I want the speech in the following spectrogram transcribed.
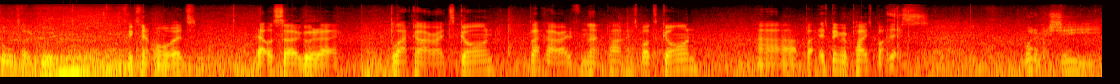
cool, so good. Mixing up my words. That was so good, eh? Black R8's gone. Black R8 from that parking spot's gone. Uh, but it's been replaced by this. What a machine.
